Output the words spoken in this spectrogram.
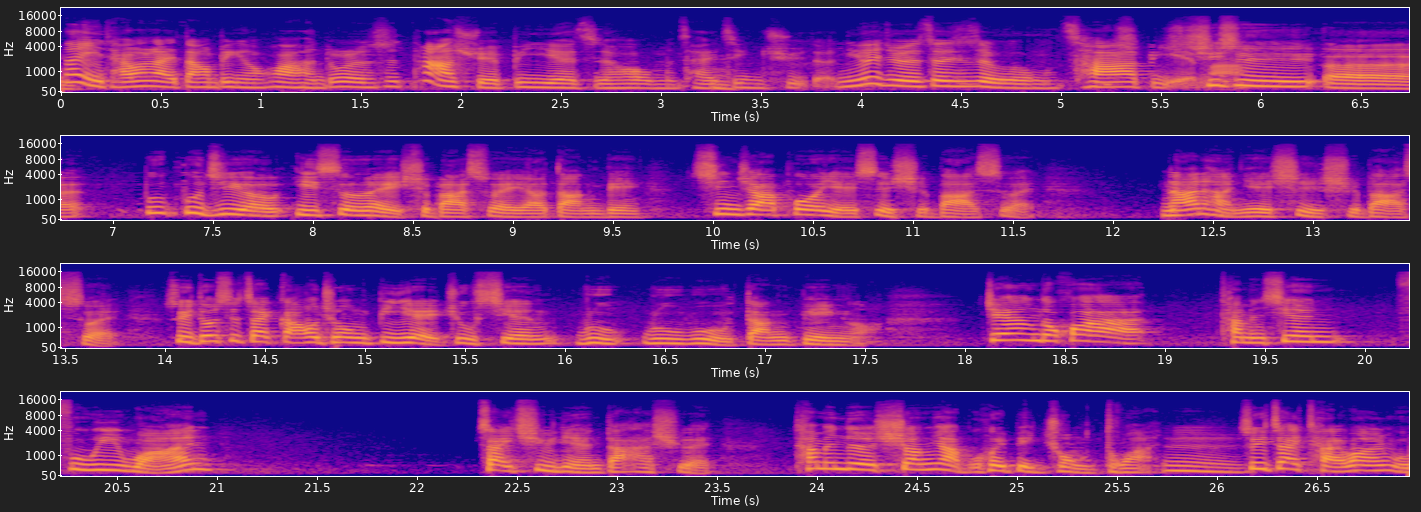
那以台湾来当兵的话，很多人是大学毕业之后我们才进去的。你会觉得这就是有种差别？其实呃，不不只有以色列十八岁要当兵，新加坡也是十八岁。南韩也是十八岁，所以都是在高中毕业就先入入伍当兵哦。这样的话，他们先服役完，再去念大学，他们的生涯不会被中断。嗯，所以在台湾，我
